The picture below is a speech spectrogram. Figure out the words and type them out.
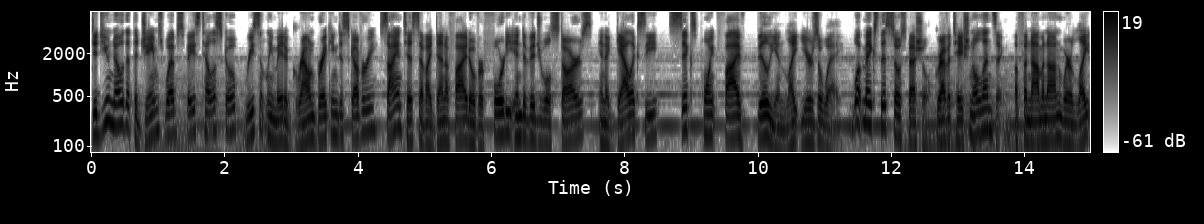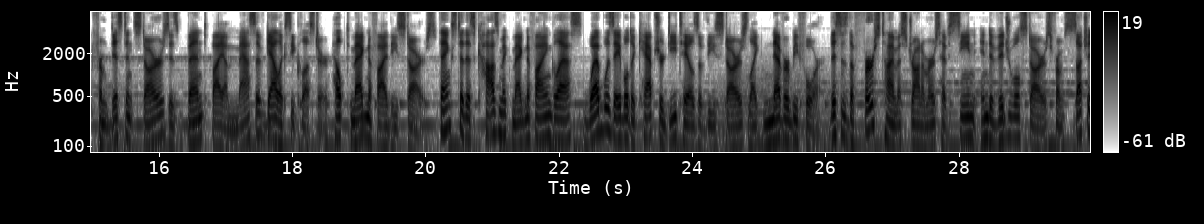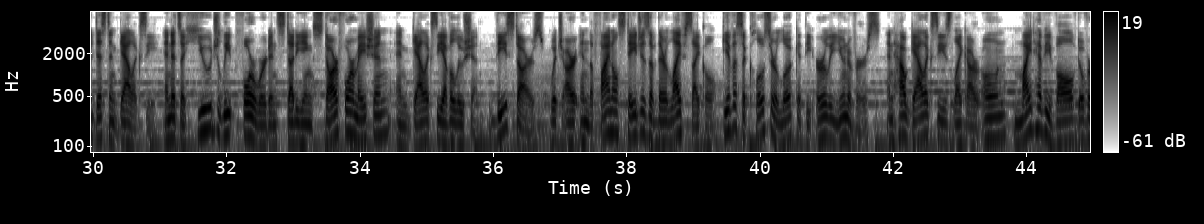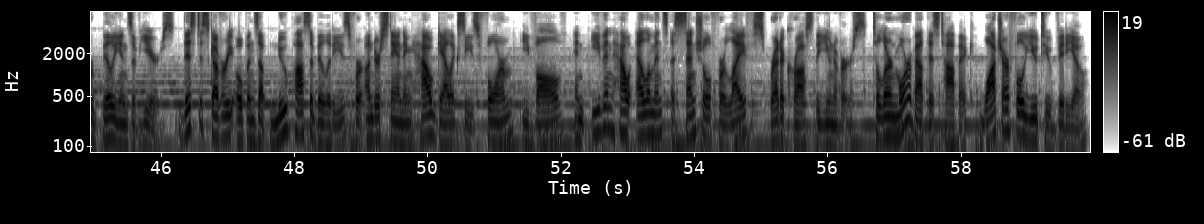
Did you know that the James Webb Space Telescope recently made a groundbreaking discovery? Scientists have identified over 40 individual stars in a galaxy 6.5 billion light years away. What makes this so special? Gravitational lensing, a phenomenon where light from distant stars is bent by a massive galaxy cluster, helped magnify these stars. Thanks to this cosmic magnifying glass, Webb was able to capture details of these stars like never before. This is the first time astronomers have seen individual stars from such a distant galaxy, and it's a huge leap forward in studying star formation and galaxy evolution. These stars, which are in the final stages of their life cycle, give us a closer look at the early universe and how galaxies like our own might have evolved over billions of years. This discovery opens up new possibilities for understanding how galaxies form, evolve, and even how elements essential for life spread across the universe. To learn more about this topic, watch our full YouTube video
